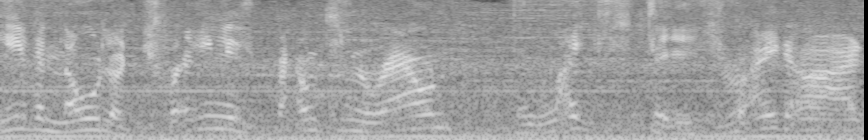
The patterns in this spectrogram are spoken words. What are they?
Even though the train is bouncing around, the light stays right on.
